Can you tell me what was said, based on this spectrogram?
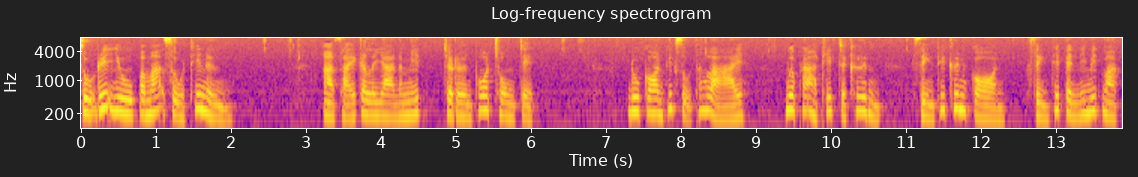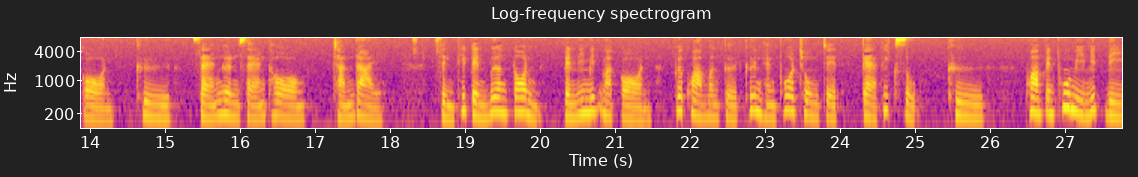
สุริยูปมะสูตรที่หนึ่งอาศัยกัลยาณมิตรเจริญโพชฌงเจ็ดดูกรภิกษุทั้งหลาย เมื่อพระอาทิตย์จะขึ้น สิ่งที่ขึ้นก่อน สิ่งที่เป็นนิมิตมาก่อน คือ แสงเงินแสงทอง ชั้นใด สิ่งที่เป็นเบื้องต้นเป็นนิมิตมาก่อน เพื่อความบังเกิดขึ้นแห่งโพชฌงเจ็ดแก่ภิกษุ คือ ความเป็นผู้มีมิตรดี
